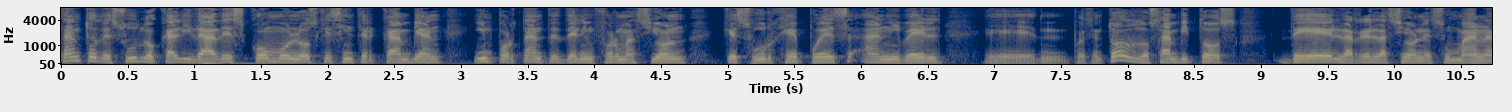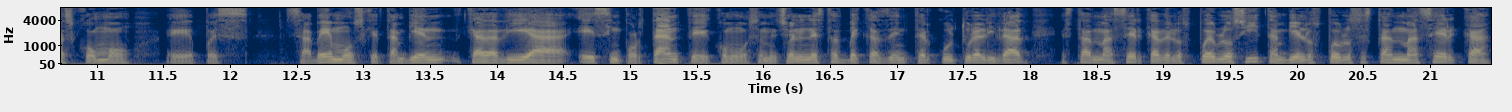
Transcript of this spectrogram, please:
tanto de sus localidades como los que se intercambian importantes de la información que surge pues a nivel eh, pues en todos los ámbitos de las relaciones humanas como eh, pues Sabemos que también cada día es importante, como se menciona en estas becas de interculturalidad, están más cerca de los pueblos y también los pueblos están más cerca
